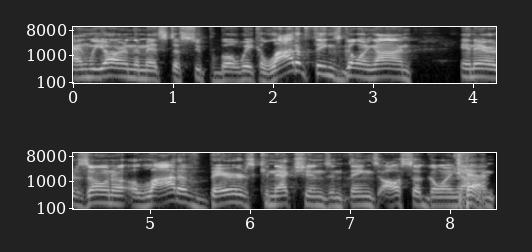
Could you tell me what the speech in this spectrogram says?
And we are in the midst of Super Bowl week. A lot of things going on in Arizona, a lot of Bears connections and things also going yeah. on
